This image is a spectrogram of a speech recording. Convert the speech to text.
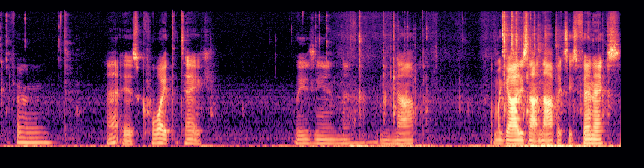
confirm. That is quite the take. Elysian, Nop. Oh my god, he's not Nopix, he's Phoenix.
